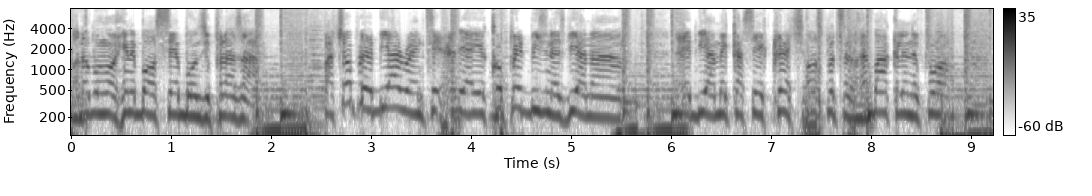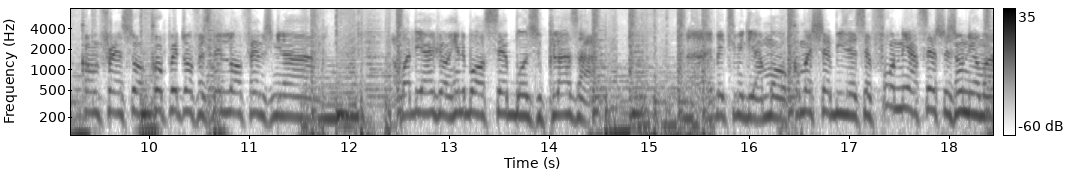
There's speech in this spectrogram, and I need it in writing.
Ɔno bɛhu ɔhene ba ɔsɛ bonsu plaza pakyɛpɛ bi arɛnte ɛde ayɛ corporate business bi anaa ebi a meka sɛ crèche hospital herbal clinic foɔ. Conference or corporate office ne law firms nyinaa. Abɔde ahwɛ ɔhene ba ɔsɛ bonsu plaza. Ɛbɛtumi de ama commercial business phone ne accessories ho nneɔma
